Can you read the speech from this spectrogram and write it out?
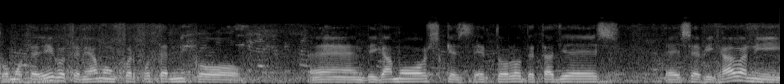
como te digo, teníamos un cuerpo técnico, eh, digamos, que en todos los detalles eh, se fijaban y,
